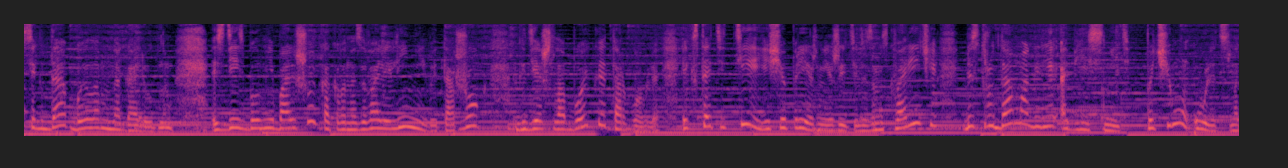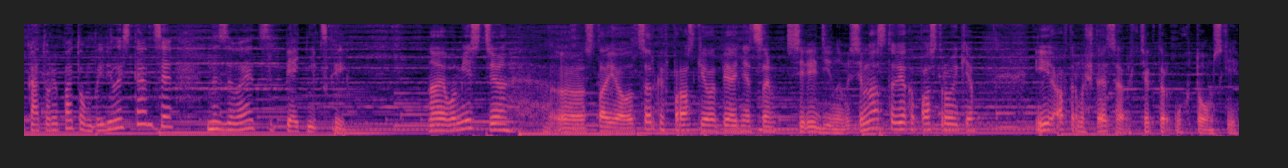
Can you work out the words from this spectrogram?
Всегда было многолюдным. Здесь был небольшой, как его называли, ленивый торжок, где шла бойкая торговля. И, кстати, те еще прежние жители Замоскворечья без труда могли объяснить, почему улица, на которой потом появилась станция, называется Пятницкой. На его месте э, стояла церковь Параскева Пятницы середины 18 века постройки, и автором считается архитектор Ухтомский.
